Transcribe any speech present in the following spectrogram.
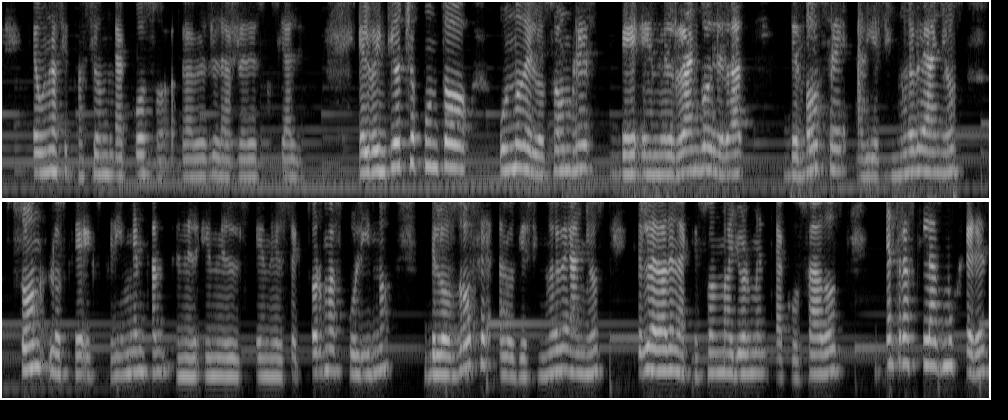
en una situación de acoso a través de las redes sociales. El 28.1 de los hombres en el rango de edad de 12 a 19 años son los que experimentan en el, en, el, en el sector masculino, de los 12 a los 19 años es la edad en la que son mayormente acosados, mientras que las mujeres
